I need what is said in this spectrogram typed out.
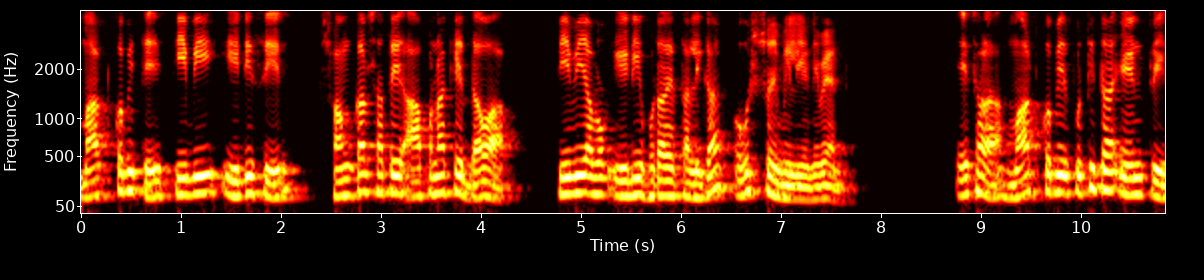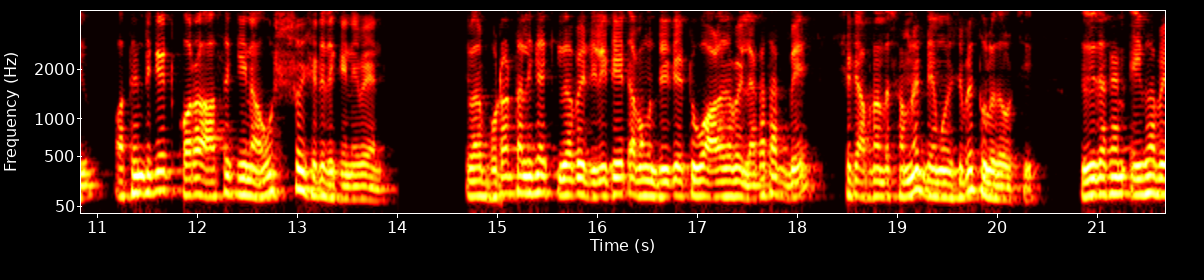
মার্ক কপিতে পিবি ইডিসির সংখ্যার সাথে আপনাকে দেওয়া পিবি এবং ইডি ভোটারের তালিকা অবশ্যই মিলিয়ে নেবেন। এছাড়া মার্ক কপির প্রতিটা এন্ট্রি অথেন্টিকেট করা আছে কি না অবশ্যই সেটি দেখে নেবেন। এবার ভোটার তালিকায় কীভাবে ডিলিটেড এবং ডিলিটেড টু আলাদাভাবে লেখা থাকবে, সেটা আপনাদের সামনে ডেমো হিসেবে তুলে ধরছি। যদি দেখেন এইভাবে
